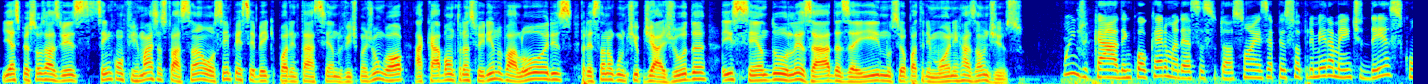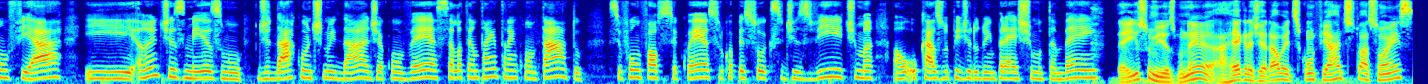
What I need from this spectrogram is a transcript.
e as pessoas às vezes sem confirmar essa situação ou sem perceber que podem estar sendo vítimas de um golpe, acabam transferindo valores, prestando algum tipo de ajuda e sendo lesadas aí no seu patrimônio em razão disso. O indicado em qualquer uma dessas situações é a pessoa primeiramente desconfiar e antes mesmo de dar continuidade à conversa, ela tentar entrar em contato, se for um falso sequestro, com a pessoa que se diz vítima, o caso do pedido do empréstimo também. É isso mesmo, né? A regra geral é desconfiar de situações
